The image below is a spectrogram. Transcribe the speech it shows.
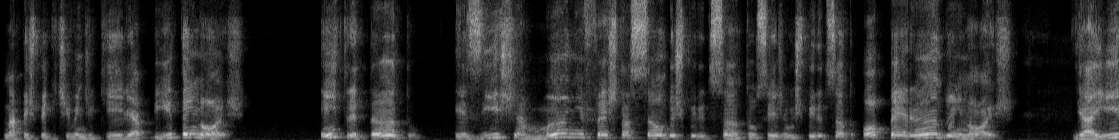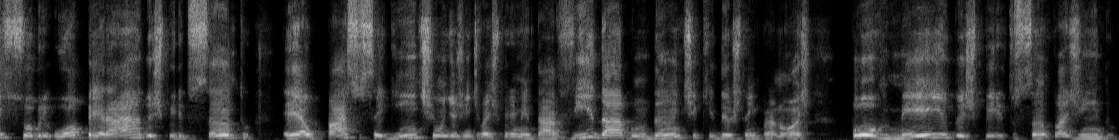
na perspectiva de que ele habita em nós. Entretanto, existe a manifestação do Espírito Santo, ou seja, o Espírito Santo operando em nós. E aí, sobre o operar do Espírito Santo, é o passo seguinte onde a gente vai experimentar a vida abundante que Deus tem para nós por meio do Espírito Santo agindo.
